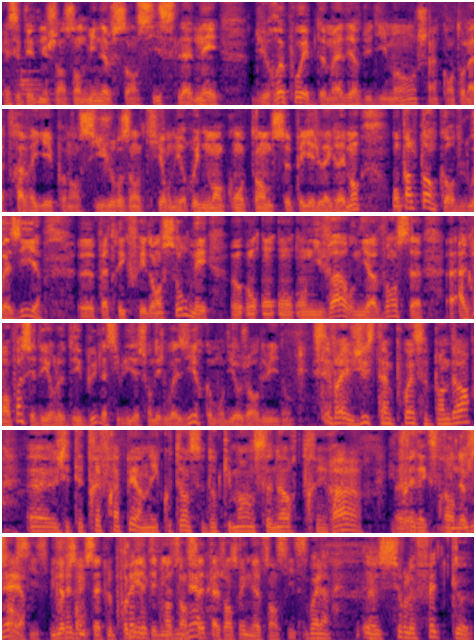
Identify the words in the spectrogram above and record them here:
Et c'était une chanson de 1906, l'année du repos hebdomadaire du dimanche. Hein, quand on a travaillé pendant six jours entiers, on est rudement content de se payer de l'agrément. On parle pas encore de loisirs, euh, Patrick Fridanson, mais euh, on, y va, on y avance à, grands pas. C'est d'ailleurs le début de la civilisation des loisirs, comme on dit aujourd'hui, C'est vrai. Juste un point cependant, euh, j'étais très frappé en écoutant ce document sonore très rare et très extraordinaire. 1906, 1907. Le premier était 1907, la chanson 1906. Voilà, sur le fait que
